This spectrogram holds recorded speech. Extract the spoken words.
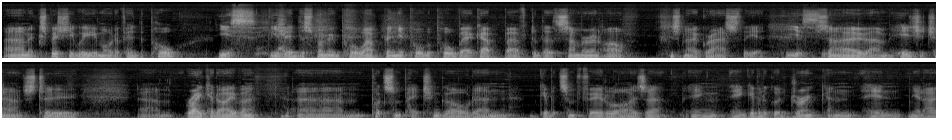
um, especially where you might have had the pool. Yes. You've Yeah. had the swimming pool up and you pull the pool back up after the summer and oh, there's no grass there. Yes. So um, here's your chance to um, rake it over, um, put some patch and gold in, give it some fertiliser, and, and give it a good drink, and, and you know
